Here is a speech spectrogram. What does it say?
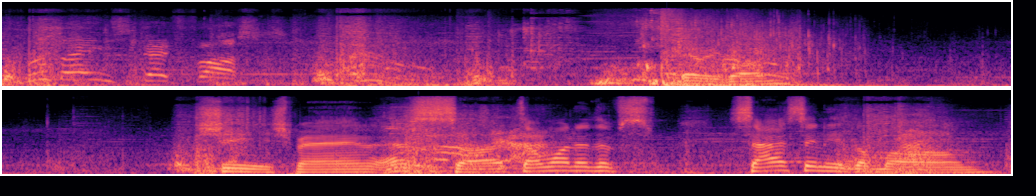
Remain steadfast. There we go. Sheesh, man. That sucks. I wanted to assassinate them all.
